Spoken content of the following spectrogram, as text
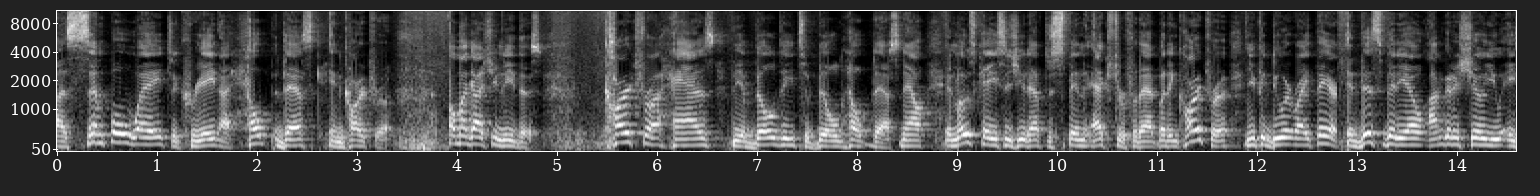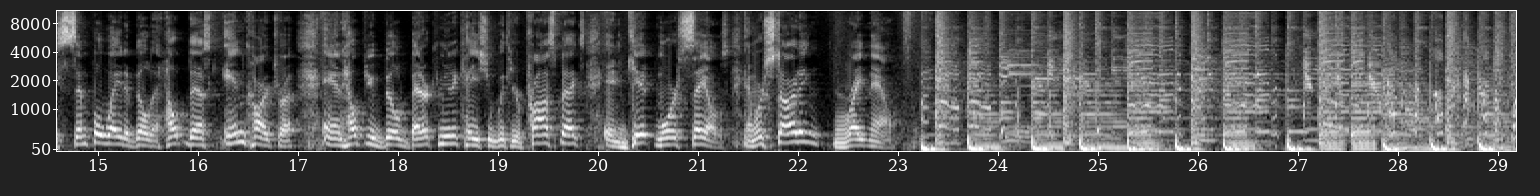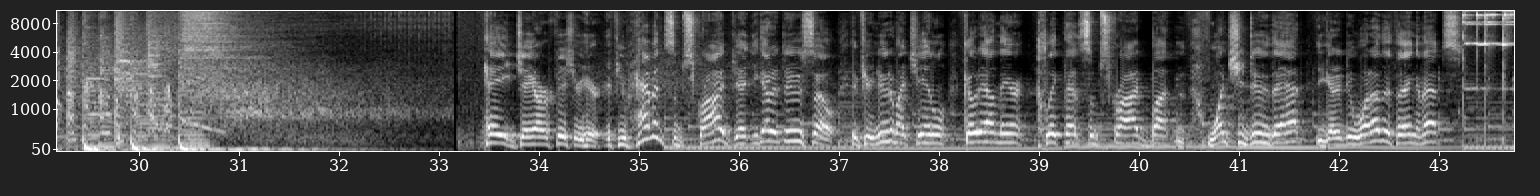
a simple way to create a help desk in Kartra. Oh my gosh you need this. Kartra has the ability to build help desk now in most cases you'd have to spend extra for that but in Kartra you can do it right there. In this video I'm going to show you a simple way to build a help desk in Kartra and help you build better communication with your prospects and get more sales. And we're starting right now hey JR Fisher here. If you haven't subscribed yet you got to do so. If you're new to my channel go down there click that subscribe button. Once you do that you got to do one other thing and that's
